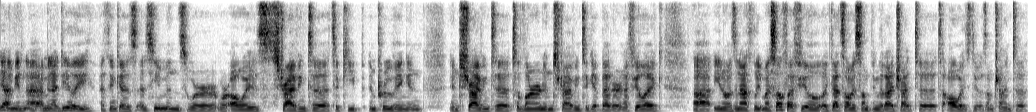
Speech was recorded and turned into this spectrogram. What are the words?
Yeah, I mean, I, I mean, ideally, I think as as humans, we're we're always striving to to keep improving and and striving to to learn and striving to get better. And I feel like uh, you know, as an athlete myself, I feel like that's always something that I tried to to always do. Is I'm trying to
